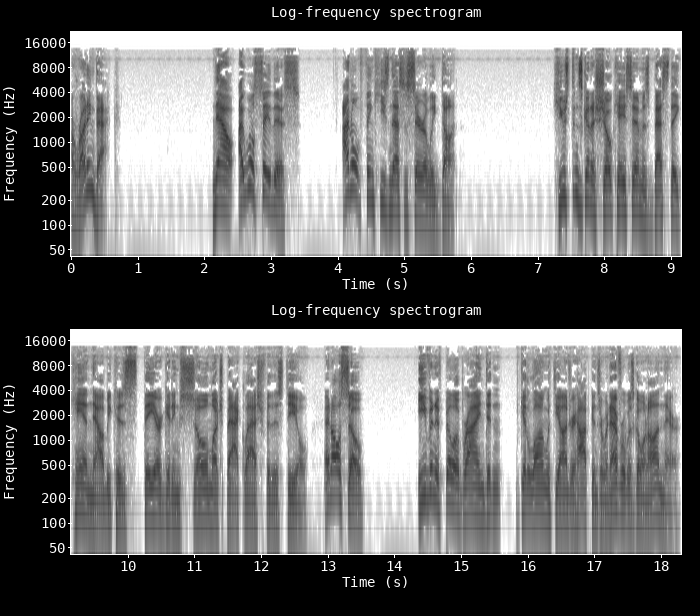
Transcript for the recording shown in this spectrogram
a running back. Now, I will say this I don't think he's necessarily done. Houston's going to showcase him as best they can now because they are getting so much backlash for this deal. And also, even if Bill O'Brien didn't get along with DeAndre Hopkins or whatever was going on there,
